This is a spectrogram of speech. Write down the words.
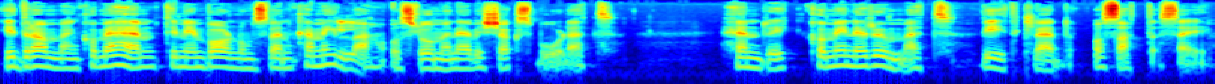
I drömmen kom jag hem till min barndomsvän Camilla och slog mig ner vid köksbordet. Henrik kom in i rummet, vitklädd, och satte sig.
